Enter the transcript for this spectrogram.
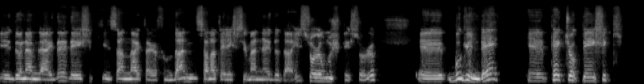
e, dönemlerde değişik insanlar tarafından sanat eleştirmenleri de dahil sorulmuş bir soru. E, bugün de e, pek çok değişik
